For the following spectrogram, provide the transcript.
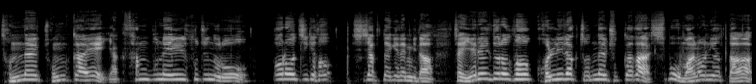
전날 종가의 약 3분의 1 수준으로 떨어지게서 시작되게 됩니다. 자, 예를 들어서 권리락 전날 주가가 15만 원이었다.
